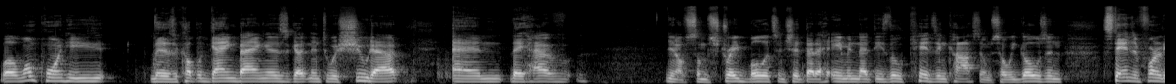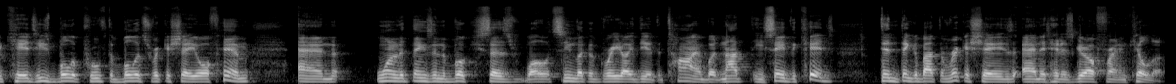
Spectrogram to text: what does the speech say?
Well, at one point, he there's a couple of gangbangers getting into a shootout, and they have you know some stray bullets and shit that are aiming at these little kids in costumes. So he goes and stands in front of the kids. He's bulletproof. The bullets ricochet off him, and one of the things in the book he says, well, it seemed like a great idea at the time, but not. He saved the kids, didn't think about the ricochets, and it hit his girlfriend and killed her.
